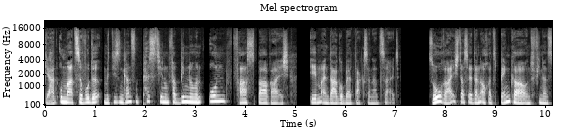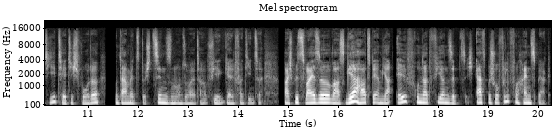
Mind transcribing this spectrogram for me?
Gerhard Ummarze wurde mit diesen ganzen Pestien und Verbindungen unfassbar reich. Eben ein Dagobert Duck seiner Zeit. So reich, dass er dann auch als Banker und Finanzier tätig wurde und damit durch Zinsen und so weiter viel Geld verdiente. Beispielsweise war es Gerhard, der im Jahr 1174 Erzbischof Philipp von Heinsberg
